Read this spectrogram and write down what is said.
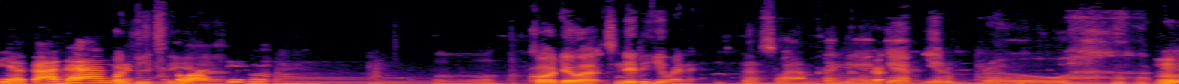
ya keadaan Kondisi, gitu situasi Mm-mm. Hmm. Kalau Dewa sendiri gimana? That's why I'm taking a gap year, bro. Hmm?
